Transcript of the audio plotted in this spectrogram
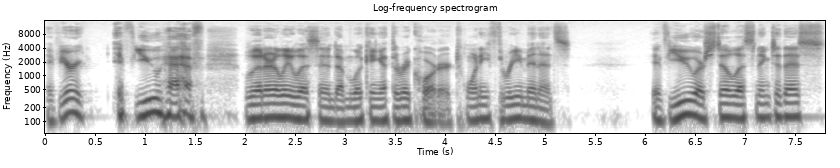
If you're if you have literally listened, I'm looking at the recorder, 23 minutes. If you are still listening to this,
